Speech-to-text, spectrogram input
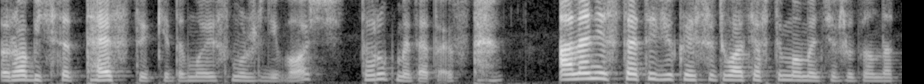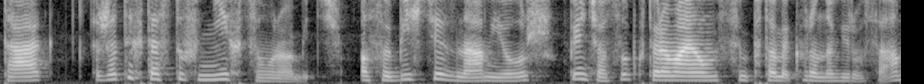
robić te testy, kiedy jest możliwość, to róbmy te testy. Ale niestety w UK sytuacja w tym momencie wygląda tak, że tych testów nie chcą robić. Osobiście znam już pięć osób, które mają symptomy koronawirusa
